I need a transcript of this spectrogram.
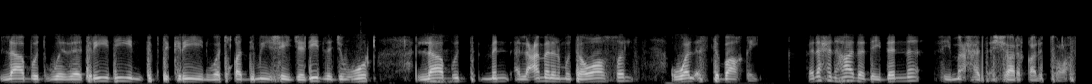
لابد وإذا تريدين تبتكرين وتقدمين شيء جديد للجمهور لابد من العمل المتواصل والاستباقي. فنحن هذا ديدنا في معهد الشارقة للتراث.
